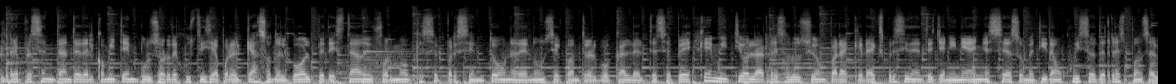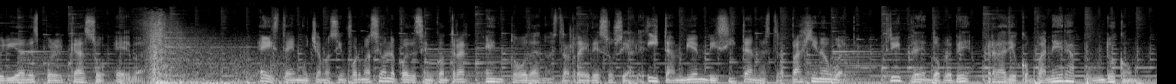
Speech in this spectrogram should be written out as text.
representante del Comité Impulsor de Justicia por el caso del golpe de Estado, informó que se presentó una denuncia contra el vocal del TCP que emitió la resolución para que la expresidente Janine Áñez sea sometida a un juicio de responsabilidades por el caso EVA. Esta y mucha más información la puedes encontrar en todas nuestras redes sociales y también visita nuestra página web www.radiocompanera.com.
